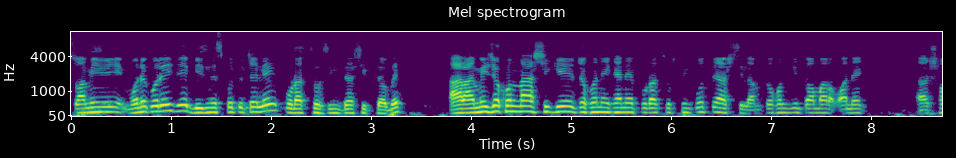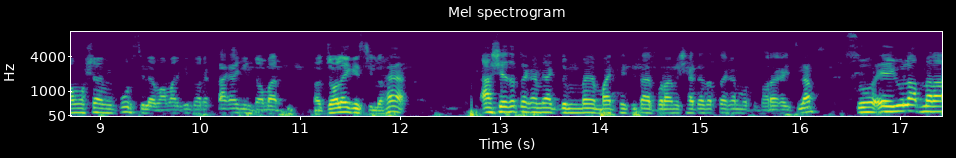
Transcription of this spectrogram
সো আমি মনে করি যে বিজনেস করতে চাইলে প্রোডাক্ট সোর্সিংটা শিখতে হবে। আর আমি যখন না শিখে যখন এখানে প্রোডাক্ট সোর্সিং করতে আসছিলাম, তখন কিন্তু আমার অনেক সমস্যায় আমি পড়ছিলাম। আমার কিন্তু অনেক টাকা কিন্তু আমার জলে গেছিল হ্যাঁ? আশি হাজার টাকা আমি একদম মার খাইছি, তারপর আমি ষাট হাজার টাকার মতো ধরা খাইছিলাম। সো এইগুলো আপনারা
